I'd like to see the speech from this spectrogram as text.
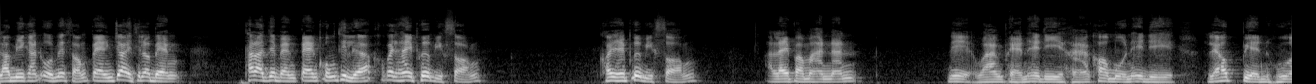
เรามีการโอนไปสองแปลงย่อยที่เราแบ่ง ถ้าเราจะแบ่งแปลงคงที่เหลือเขาก็จะให้เพิ่มอีกสองเขาจะให้เพิ่มอีกสองอะไรประมาณนั้นนี่วางแผนให้ดีหาข้อมูลให้ดี แล้วเปลี่ยนหัว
